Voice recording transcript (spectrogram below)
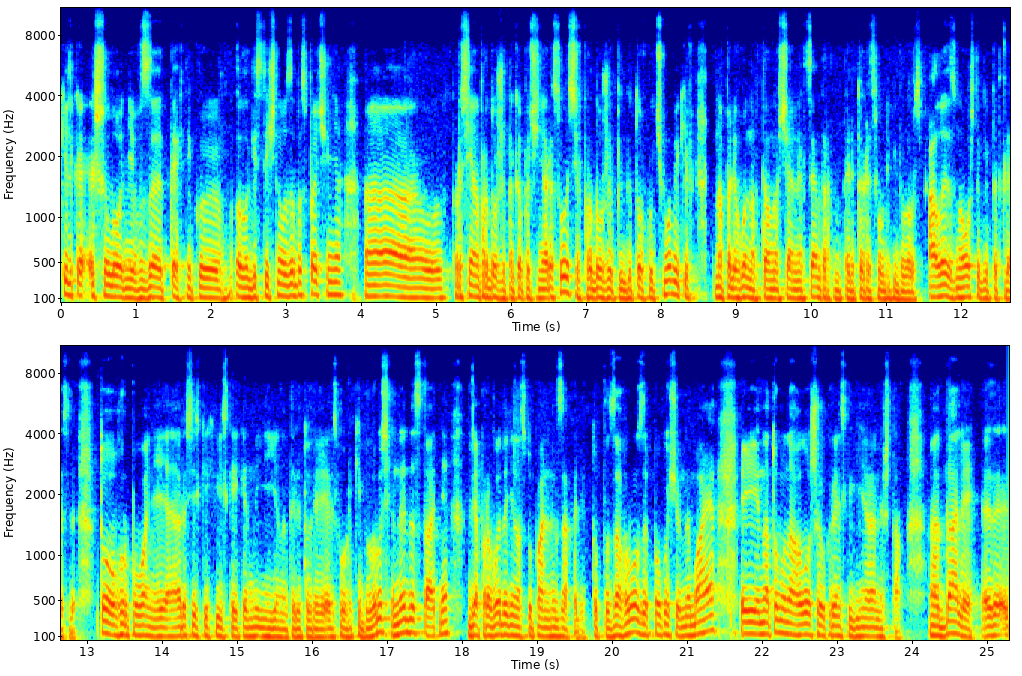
Кілька ешелонів з технікою логістичного забезпечення. Росіяни продовжують накопичення ресурсів, продовжують підготовку чмобіків на полігонах та в навчальних центрах на території Республіки Білорусь. Але знову ж таки підкреслю, того групування російських військ, яке нині є на території Республіки Білорусь, недостатньо для проведення наступальних заходів. Тобто загрози поки що немає, і на тому наголошує український генеральний штаб. Е, Далі е,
